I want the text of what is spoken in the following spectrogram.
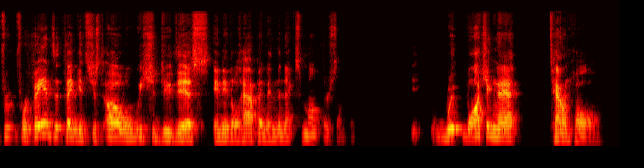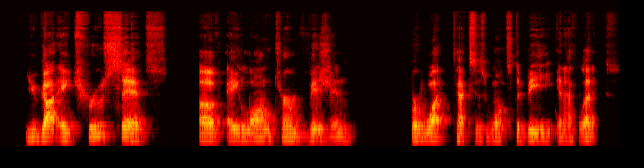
for, for fans that think it's just oh well we should do this and it'll happen in the next month or something. watching that town hall, you got a true sense of a long term vision for what Texas wants to be in athletics.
